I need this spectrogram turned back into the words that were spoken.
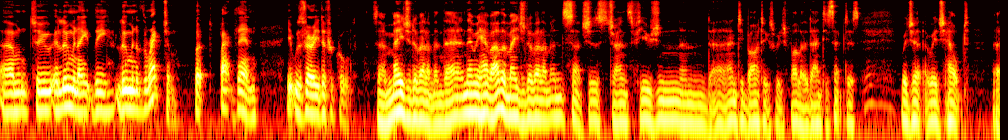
um, to illuminate the lumen of the rectum. But back then, it was very difficult. So major development there, and then we have other major developments such as transfusion and uh, antibiotics, which followed antiseptics, which uh, which helped uh,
